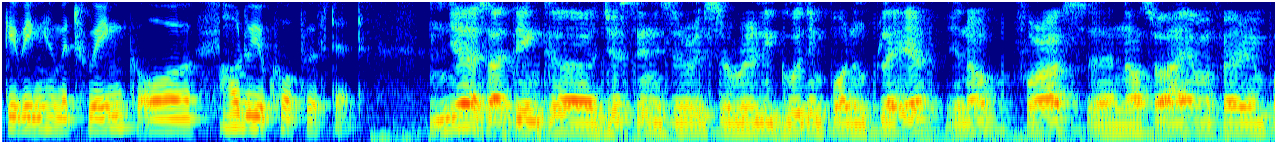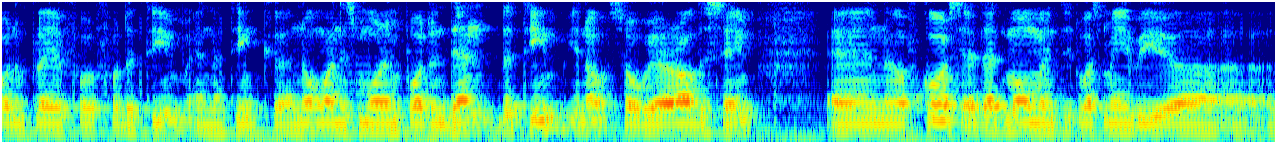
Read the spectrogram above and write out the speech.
giving him a drink or how do you cope with that? Yes, I think uh, Justin is a, is a really good, important player, you know, for us. And also, I am a very important player for, for the team. And I think uh, no one is more important than the team, you know, so we are all the same. And uh, of course, at that moment, it was maybe uh,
